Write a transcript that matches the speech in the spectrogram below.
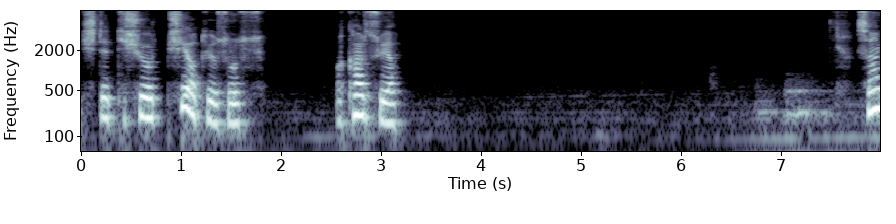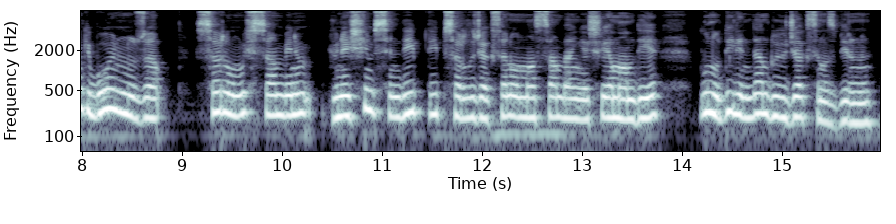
işte tişört bir şey atıyorsunuz. Akarsuya. Sanki boynunuza sarılmış sen benim güneşimsin deyip deyip sarılacak. Sen olmazsan ben yaşayamam diye bunu dilinden duyacaksınız birinin.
